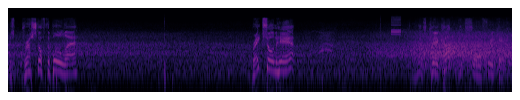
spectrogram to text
Just brushed off the ball there. Breaks on here. That's clear cut, it's a uh, free kick.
